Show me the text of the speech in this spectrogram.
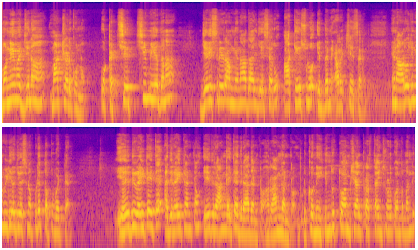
మొన్న ఈ మధ్యన మాట్లాడుకున్నాం. ఒక చర్చి మీదన జై శ్రీరామ్ నినాదాలు చేశారు. ఆ కేసులో ఇద్దరిని అరెస్ట్ చేశారు. నేను ఆ రోజున వీడియో చేసినప్పుడే తప్పు పట్టాను. ఏది రైట్ అయితే అది రైట్ అంటాం ఏది రాంగ్ అయితే అది రాదంటాం రాంగ్ అంటాం. ఇప్పుడు కొన్ని హిందుత్వ అంశాలు ప్రస్తావించిన వాళ్ళు కొంతమంది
